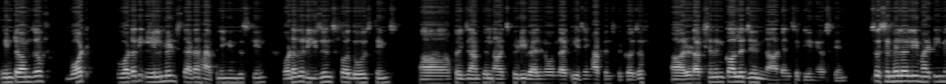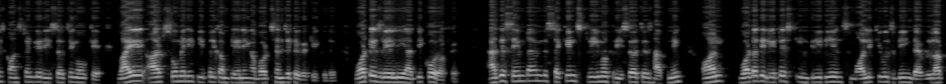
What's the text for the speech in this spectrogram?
in terms of what what are the ailments that are happening in the skin what are the reasons for those things? Uh, for example, now it's pretty well known that aging happens because of uh, reduction in collagen uh, density in your skin. So similarly, my team is constantly researching, okay, why are so many people complaining about sensitivity today? What is really at the core of it? At the same time, the second stream of research is happening on what are the latest ingredients, molecules being developed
